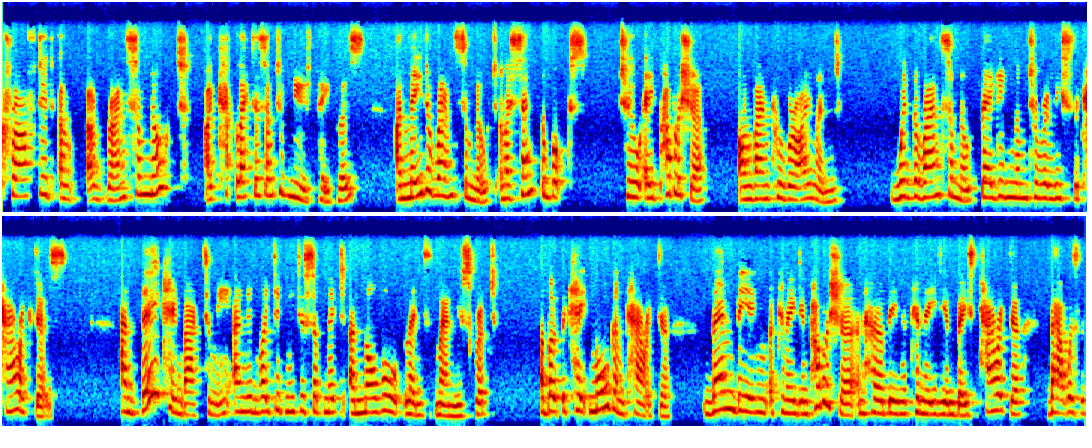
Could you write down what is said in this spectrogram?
crafted a, a ransom note. I cut letters out of newspapers. I made a ransom note and I sent the books to a publisher on Vancouver Island with the ransom note begging them to release the characters. And they came back to me and invited me to submit a novel length manuscript about the Cait Morgan character. Them being a Canadian publisher and her being a Canadian based character, that was the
